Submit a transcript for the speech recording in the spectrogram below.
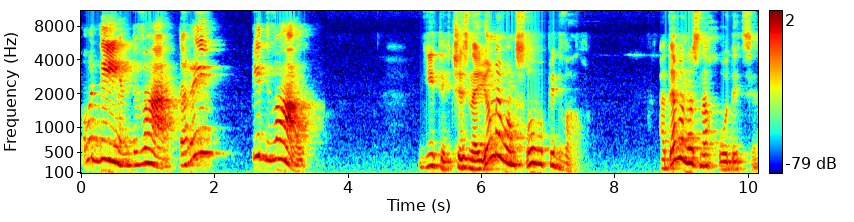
Один, два, три, підвал. Діти, чи знайоме вам слово підвал? А де воно знаходиться?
